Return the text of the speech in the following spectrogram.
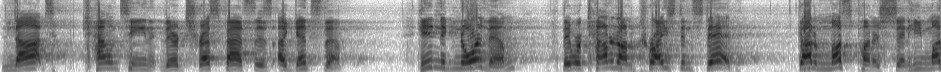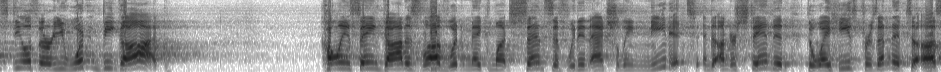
not counting their trespasses against them. He didn't ignore them, they were counted on Christ instead. God must punish sin, He must deal with it, or He wouldn't be God. Calling and saying God is love wouldn't make much sense if we didn't actually need it. And to understand it the way He's presented it to us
